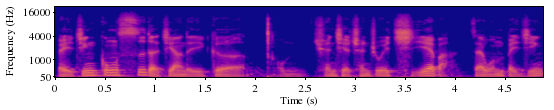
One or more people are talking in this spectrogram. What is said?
北京公司的这样的一个，我们全且称之为企业吧，在我们北京。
